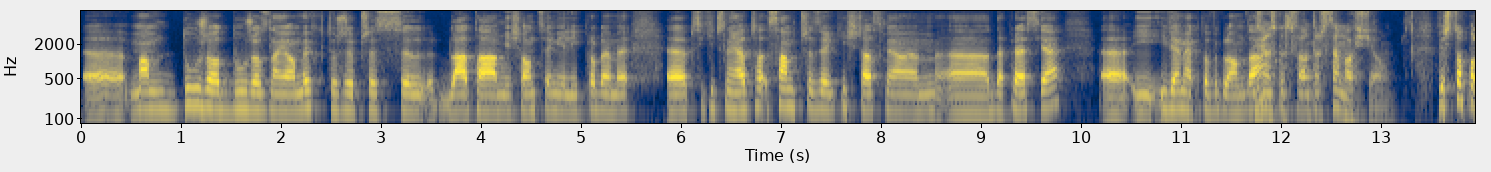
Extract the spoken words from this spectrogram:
e, mam dużo, dużo znajomych, którzy przez lata, miesiące mieli problemy e, psychiczne. Ja sam przez jakiś czas miałem e, depresję i, i wiem, jak to W wygląda. związku z Twoją tożsamością. Wiesz co, po,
